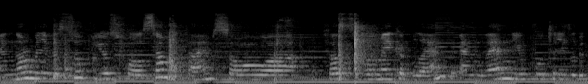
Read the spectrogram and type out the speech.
And normally the soup used for summertime, so uh, first we make a blend, and then you put a little bit.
